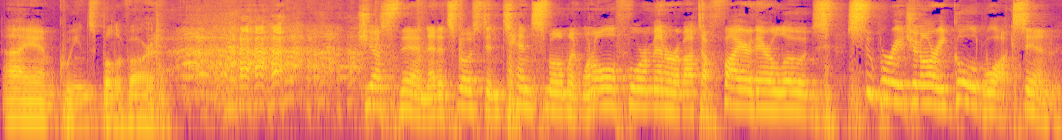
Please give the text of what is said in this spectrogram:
I am Queens Boulevard. Just then, at its most intense moment, when all four men are about to fire their loads, Super Agent Ari Gold walks in,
